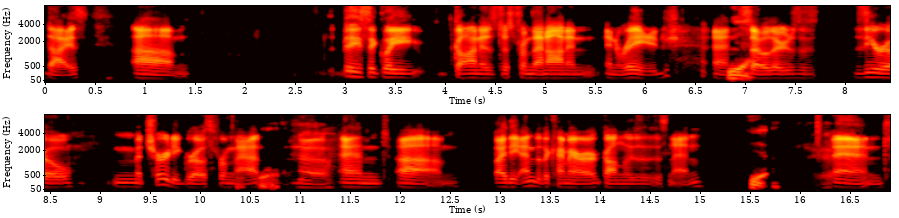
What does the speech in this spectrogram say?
dies, um, basically Gon is just from then on in, in rage. And Yeah. so there's zero maturity growth from that. Yeah. No. And um, by the end of the Chimera, Gon loses his Nen. Yeah. And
